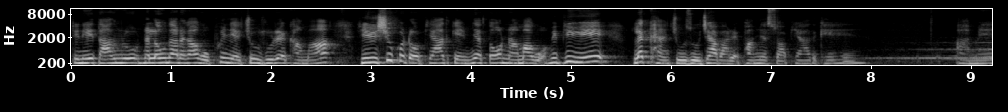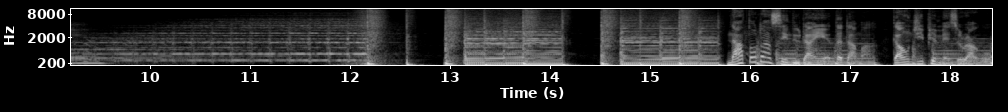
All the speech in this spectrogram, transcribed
ဒီနေ့သားသမီးတို့နှလုံးသားတကားကိုဖွင့်ရကြိုဆိုတဲ့အခါမှာယေရှုခရစ်တော်ဘုရားသခင်မြတ်သောနာမကိုအမိပြည့်၍လက်ခံကြိုဆိုကြပါတယ်အဖမြတ်စွာဘုရားသခင်အာမင်နာတော်တာစင်သူတိုင်းရဲ့အသက်တာမှာကောင်းကြီးဖြစ်မယ်ဆိုတာကို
